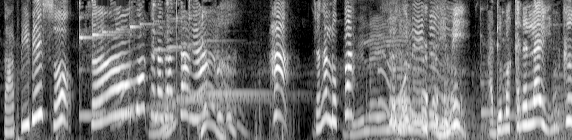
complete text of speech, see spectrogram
Tapi besok semua kena datang ya. Ha, jangan lupa. Mimi, ada makanan lain ke?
